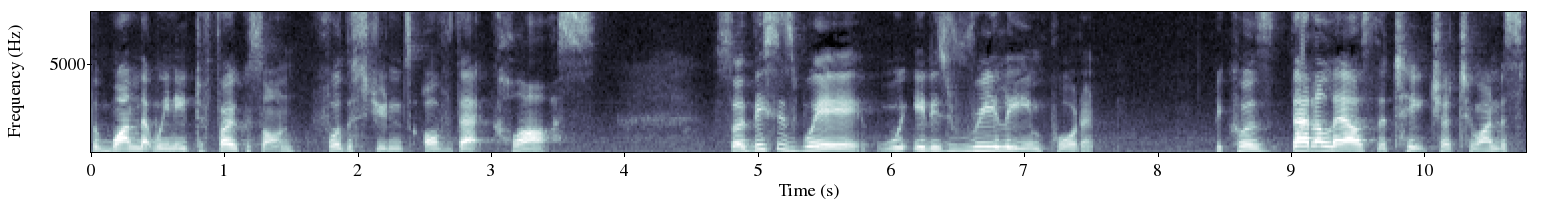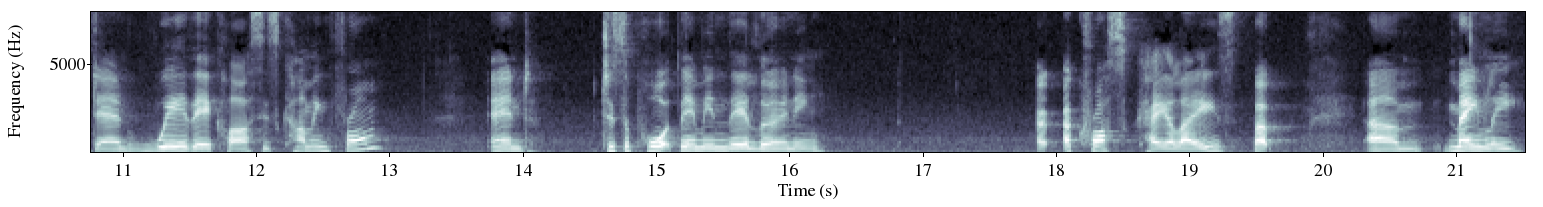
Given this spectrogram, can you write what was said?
the one that we need to focus on for the students of that class. So this is where it is really important because that allows the teacher to understand where their class is coming from and to support them in their learning across KLAs, but um, mainly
